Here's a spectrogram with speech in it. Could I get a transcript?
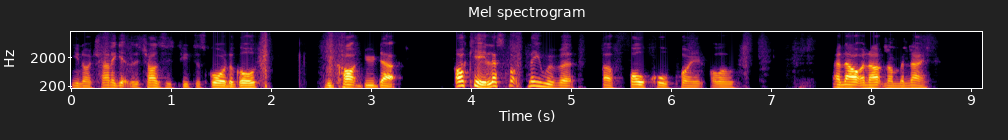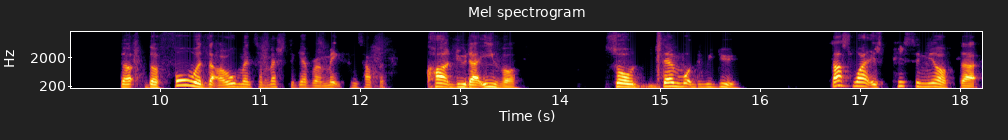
you know trying to get the chances to to score the goals, we can't do that okay, let's not play with a, a focal point or an out and out number nine. The the forwards that are all meant to mesh together and make things happen can't do that either. So then what do we do? That's why it's pissing me off that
